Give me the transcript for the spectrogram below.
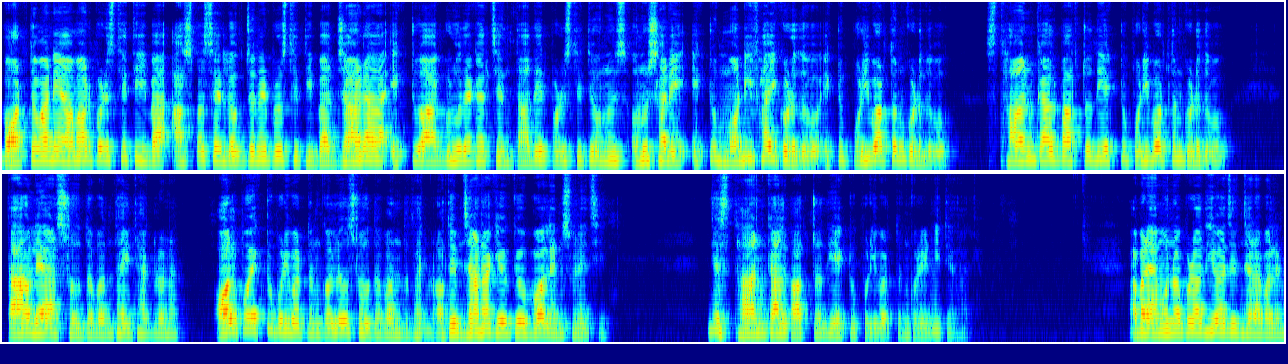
বর্তমানে আমার পরিস্থিতি বা আশপাশের লোকজনের পরিস্থিতি বা যারা একটু আগ্রহ দেখাচ্ছেন, তাদের পরিস্থিতি অনুস- অনুসারে একটু মডিফাই করে দেবো, একটু পরিবর্তন করে দেবো। স্থান কাল পাত্র দিয়ে একটু পরিবর্তন করে দেবো। তাহলে আর শ্রৌতপন্থাই থাকল না। অল্প একটু পরিবর্তন করলেও শ্রৌতপন্থা থাকল অতএব যারা কেউ কেউ বলেন, শুনেছি যে স্থান, কাল, পাত্র দিয়ে একটু পরিবর্তন করে নিতে হয়। আবার এমন অপরাধীও আছেন যারা বলেন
